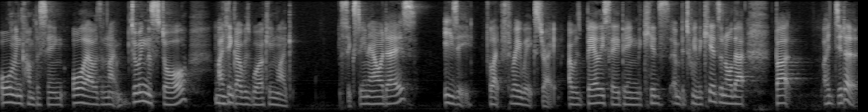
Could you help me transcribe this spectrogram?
all encompassing, all hours of the night. Doing the store, I think I was working like 16 hour days, easy for like three weeks straight. I was barely sleeping, the kids, and between the kids and all that. But I did it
